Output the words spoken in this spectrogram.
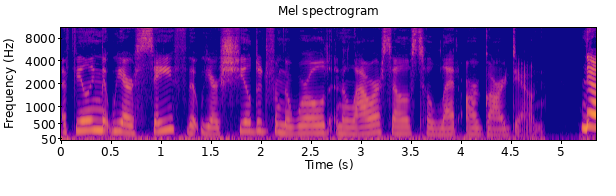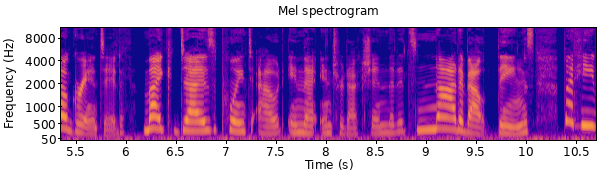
a feeling that we are safe, that we are shielded from the world, and allow ourselves to let our guard down. Now, granted, Meik does point out in that introduction that it's not about things, but he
